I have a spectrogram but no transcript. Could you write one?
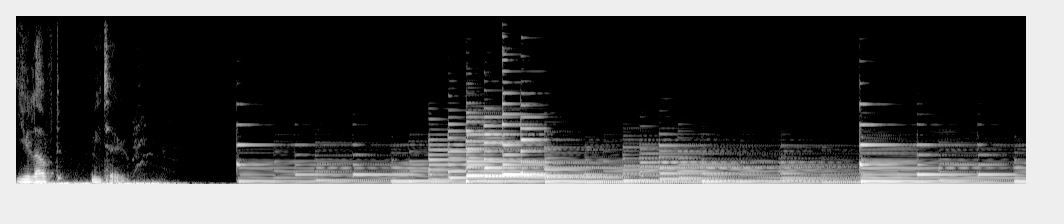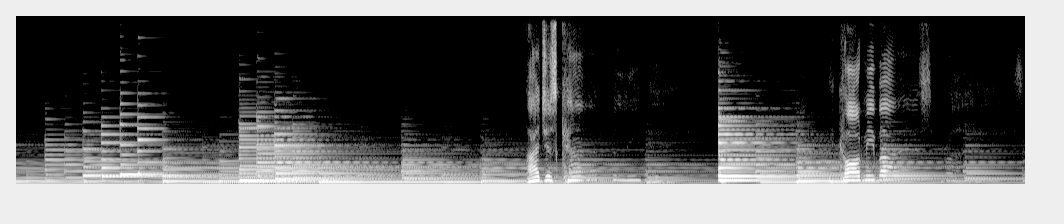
You Loved Me Too. I just can't believe it. It caught me by surprise.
